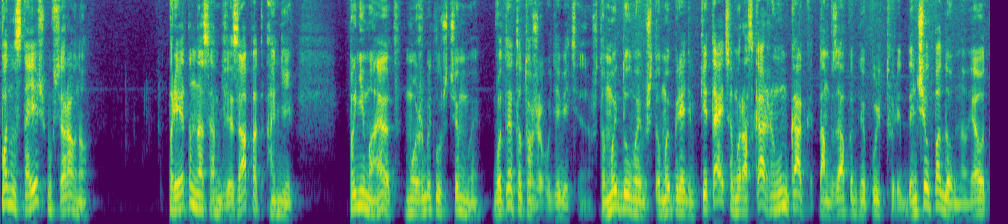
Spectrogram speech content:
по-настоящему все равно. При этом, на самом деле, Запад, они понимают, может быть, лучше, чем мы. Вот это тоже удивительно, что мы думаем, что мы приедем к китайцам и расскажем им, как там в западной культуре. Да ничего подобного. Я вот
